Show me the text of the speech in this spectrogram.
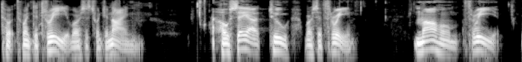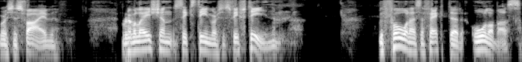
23 verses 29, Hosea 2 verses 3, Nahum 3 verses 5, Revelation 16 verses 15. The fall has affected all of us.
